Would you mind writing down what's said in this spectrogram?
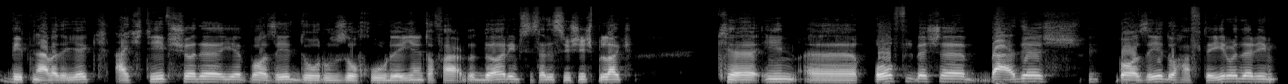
BIP 91 active شده یه بازه دو روز و خورده یعنی تا فردا داریم 336 بلاک که این قفل بشه. بعدش بازه دو هفته ای رو داریم.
